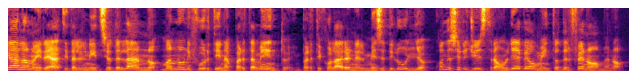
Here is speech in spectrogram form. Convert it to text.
Calano i reati dall'inizio dell'anno, ma non i furti in appartamento, in particolare nel mese di luglio, quando si registra un lieve aumento del fenomeno.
